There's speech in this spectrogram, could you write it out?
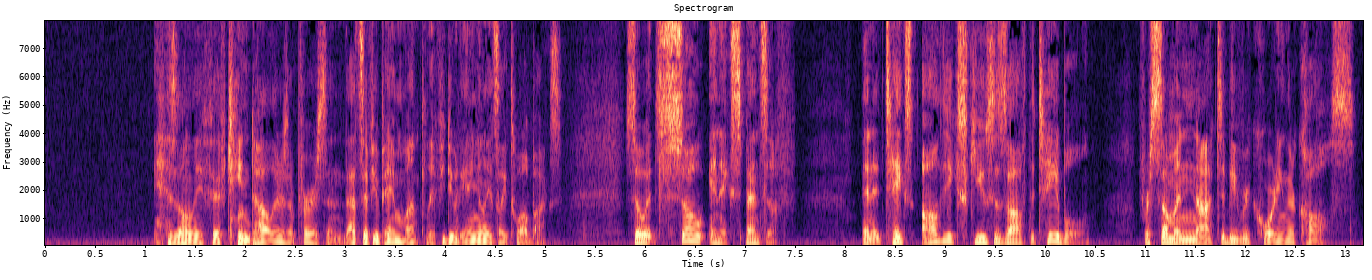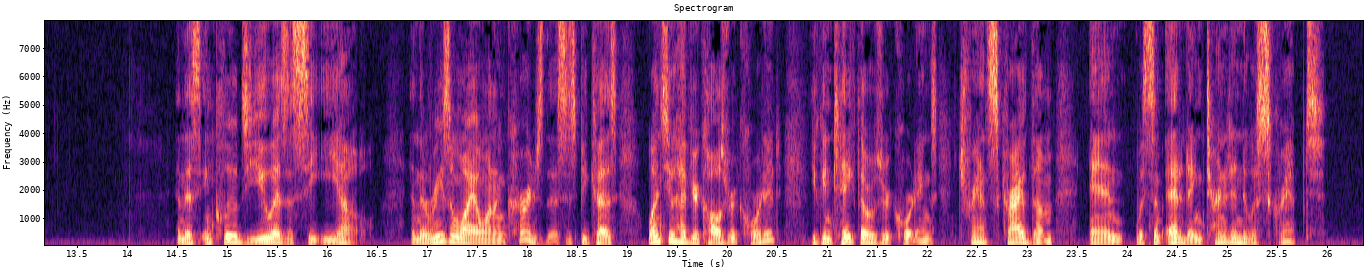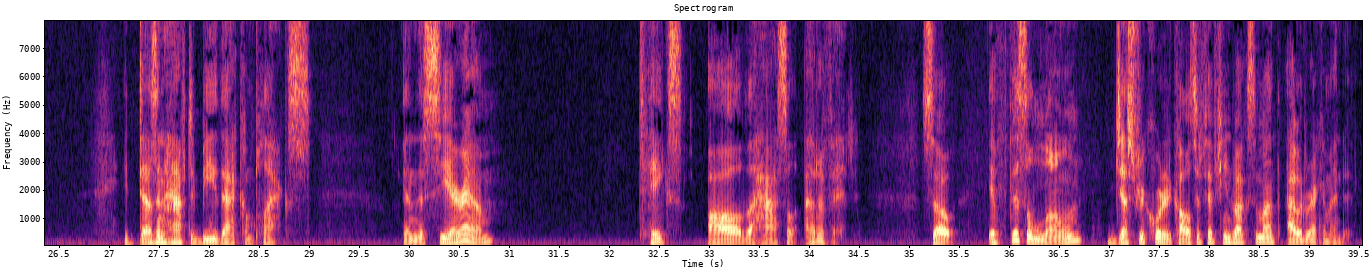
is only $15 a person. That's if you pay monthly. If you do it annually, it's like 12 bucks. So it's so inexpensive. And it takes all the excuses off the table for someone not to be recording their calls. And this includes you as a CEO. And the reason why I want to encourage this is because once you have your calls recorded, you can take those recordings, transcribe them, and with some editing, turn it into a script. It doesn't have to be that complex. And the CRM takes all the hassle out of it. So if this alone just recorded calls at 15 bucks a month, I would recommend it.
